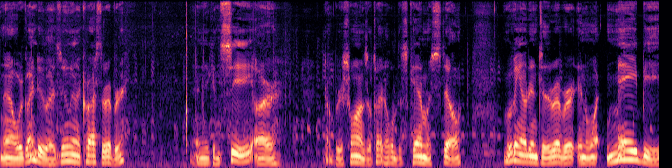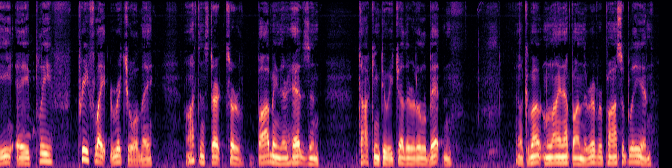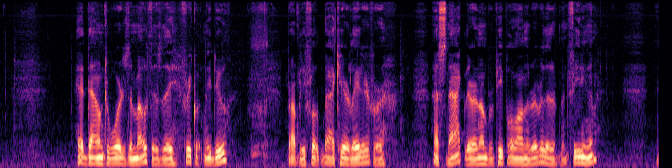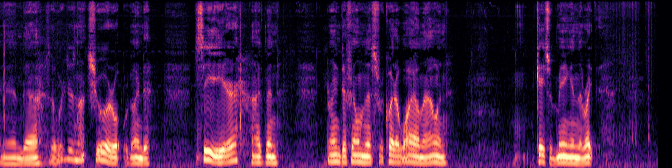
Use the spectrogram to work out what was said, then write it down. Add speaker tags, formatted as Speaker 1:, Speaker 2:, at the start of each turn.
Speaker 1: Now we're going to uh, zoom in across the river and you can see our trumpeter swans. I'll try to hold this camera still. Moving out into the river in what may be a pre-flight ritual. They often start sort of bobbing their heads and talking to each other a little bit and they'll come out and line up on the river possibly and head down towards the mouth as they frequently do. Probably float back here later for a snack. There are a number of people along the river that have been feeding them. And uh, so we're just not sure what we're going to see here. I've been trying to film this for quite a while now, and in case of being in the right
